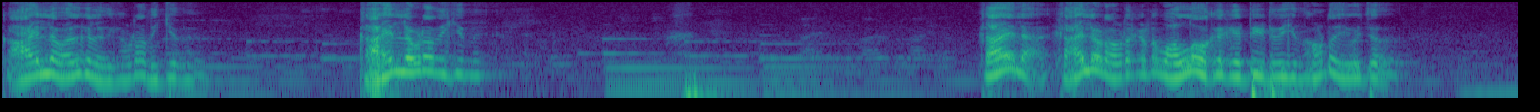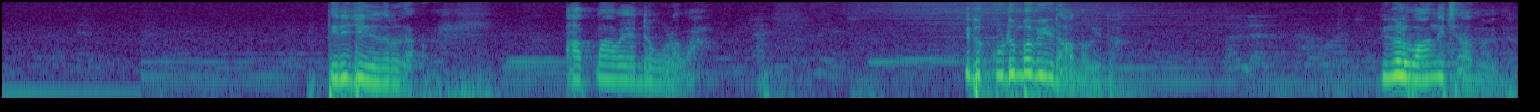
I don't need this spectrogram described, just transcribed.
കായലിലെ വഴുകല്ലേ നിങ്ങൾ എവിടെ നിൽക്കുന്നത് കായലിലെവിടെ നിൽക്കുന്നത് കായല കായലോട് അവിടെ കണ്ട വള്ളമൊക്കെ കെട്ടിയിട്ടിരിക്കുന്നു. അതുകൊണ്ടാ ചോദിച്ചത്. തിരിച്ചു കയറുക ആത്മാവ് എന്റെ കൂടെ വാ ഇത് കുടുംബ വീടാണോ ഇത്? നിങ്ങൾ വാങ്ങിച്ചതാണോ ഇത്?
